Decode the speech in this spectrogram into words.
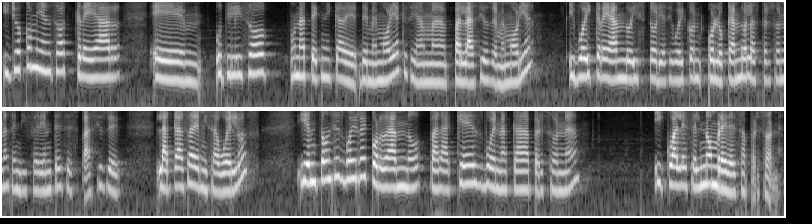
y yo comienzo a crear, eh, utilizo una técnica de, memoria que se llama palacios de memoria y voy creando historias y voy colocando a las personas en diferentes espacios de la casa de mis abuelos y entonces voy recordando para qué es buena cada persona y cuál es el nombre de esa persona.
